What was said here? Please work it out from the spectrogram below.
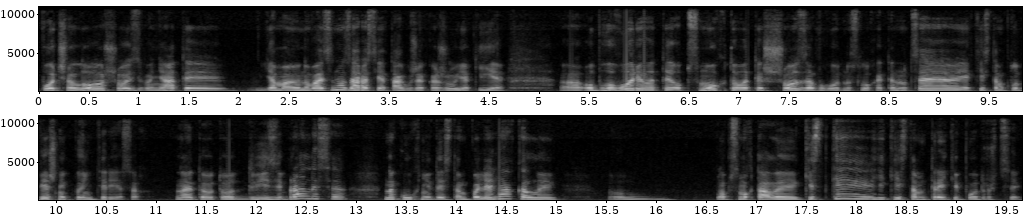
почало щось воняти. Я маю на увазі, ну зараз я так вже кажу, як є. Е, Обговорювати, обсмоктувати, що завгодно. Слухайте, ну це якийсь там клубешник по інтересах. Знаєте, от, дві зібралися на кухні, десь там полялякали, обсмоктали кістки, якісь там третій подружці.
